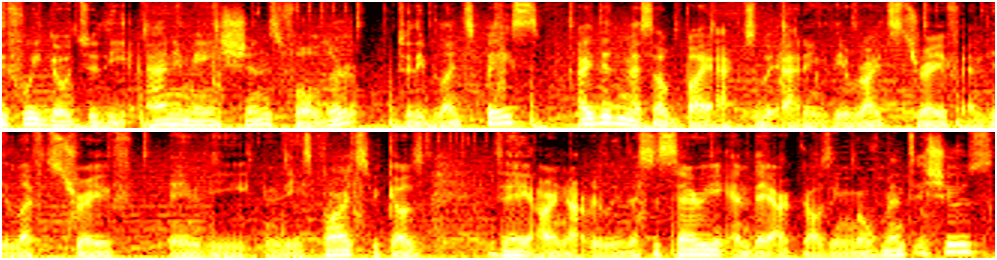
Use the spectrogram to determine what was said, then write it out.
if we go to the animations folder to the blend space, I did mess up by actually adding the right strafe and the left strafe in the in these parts because they are not really necessary and they are causing movement issues.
